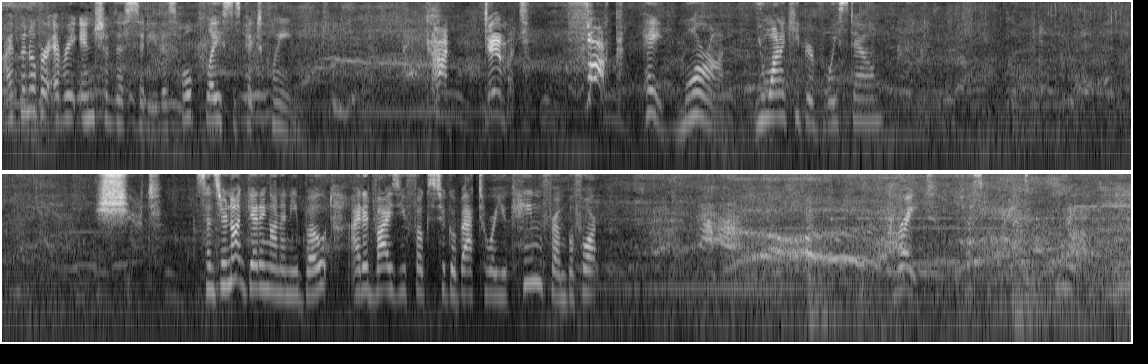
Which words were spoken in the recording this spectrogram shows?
I've been over every inch of this city. This whole place is picked clean. Damn it! Fuck! Hey, moron, you want to keep your voice down? Shit. Since you're not getting on any boat, I'd advise you folks to go back to where you came from before. Great. Just great.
